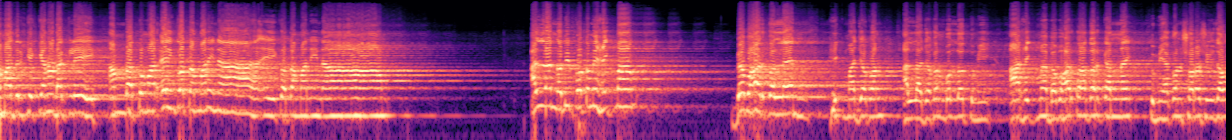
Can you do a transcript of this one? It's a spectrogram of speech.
আমাদেরকে কেন ডাকলে? আমরা তোমার এই কথা মানি না, এই কথা মানি না। আল্লাহ নবী প্রথমে হিকমা ব্যবহার করলেন। হিকমা যখন, আল্লাহ যখন বলল, তুমি আর হিকমা ব্যবহার করা দরকার নাই, তুমি এখন সরাসরি যাও।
